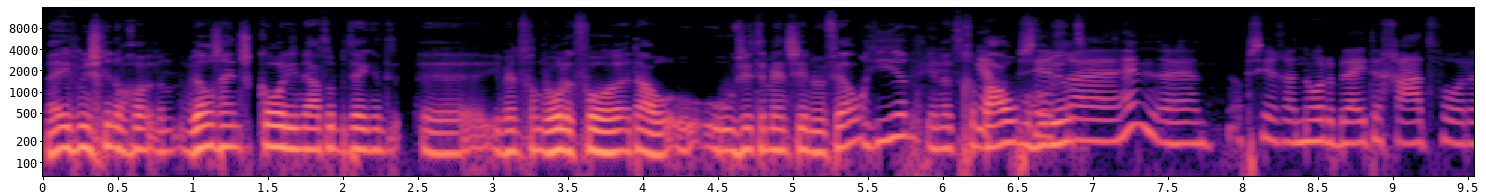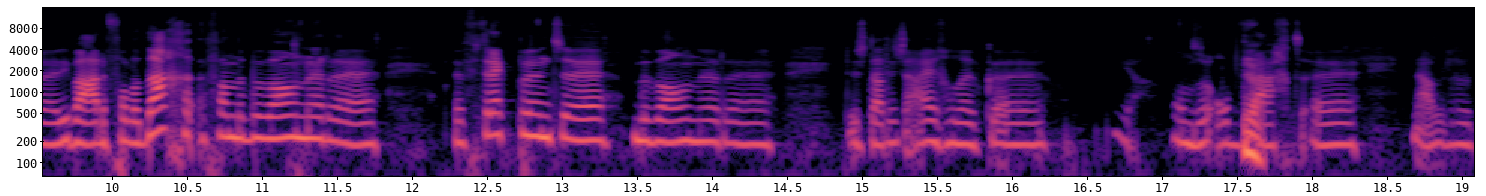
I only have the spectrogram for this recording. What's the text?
Maar even misschien nog een welzijnscoördinator betekent, je bent verantwoordelijk voor, nou, hoe- zitten mensen in hun vel hier in het gebouw ja, op bijvoorbeeld? Zich, op zich Noorderbreedte gaat voor die waardevolle dag van de bewoner, vertrekpunt bewoner. dus dat is eigenlijk onze opdracht. eh, nou, dat,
